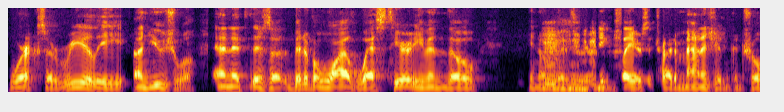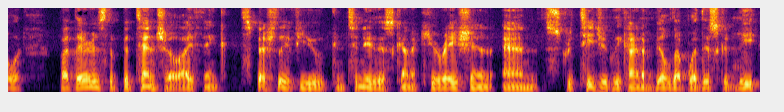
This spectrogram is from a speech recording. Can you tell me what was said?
works are really unusual. And it, there's a bit of a wild west here, even though, you know, mm-hmm. there's big players that try to manage it and control it. But there is the potential, I think, especially if you continue this kind of curation and strategically kind of build up what this could be,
